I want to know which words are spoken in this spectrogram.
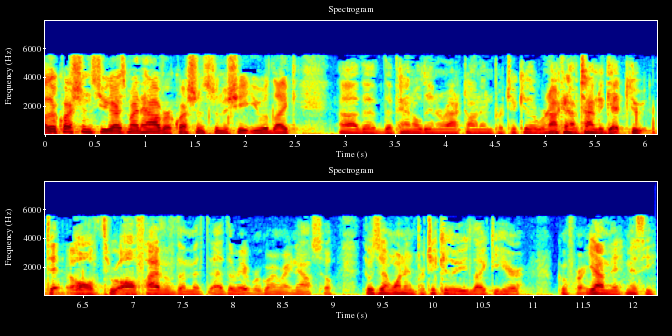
Other questions you guys might have, or questions from the sheet you would like uh, the, panel to interact on in particular? We're not going to have time to get through all five of them at, the rate we're going right now. So, if there's one in particular you'd like to hear, go for it. Yeah, Missy.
